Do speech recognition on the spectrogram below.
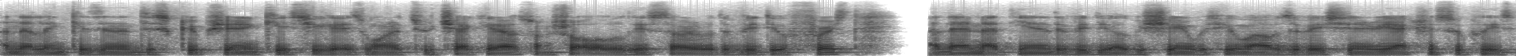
and the link is in the description in case you guys wanted to check it out. So inshallah we'll get started with the video first. And then at the end of the video I'll be sharing with you my observation and reaction. So please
